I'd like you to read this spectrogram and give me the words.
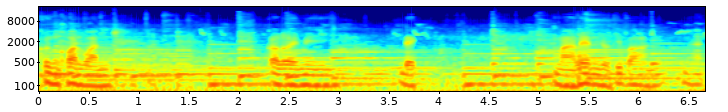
ครึ่งค่อนวัน ก็เลยมีเด็กมาเล่นอยู่ที่บ้านนะ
